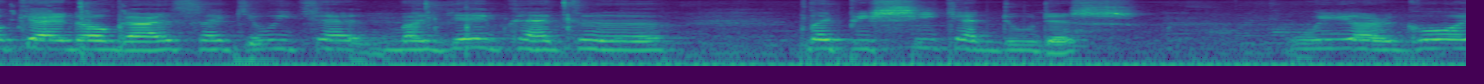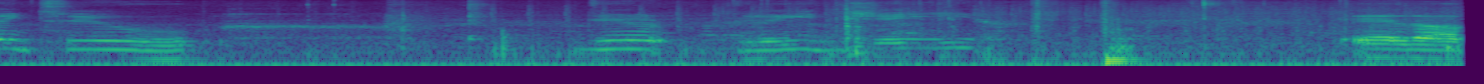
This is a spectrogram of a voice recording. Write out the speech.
Okay, no, guys. Like we can. My game can't. Uh, my PC can't do this. We are going to. Dear 3G and uh,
